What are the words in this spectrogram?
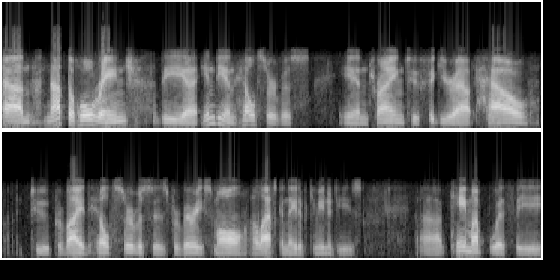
um, not the whole range. The uh, Indian Health Service, in trying to figure out how to provide health services for very small Alaska Native communities, uh, came up with the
